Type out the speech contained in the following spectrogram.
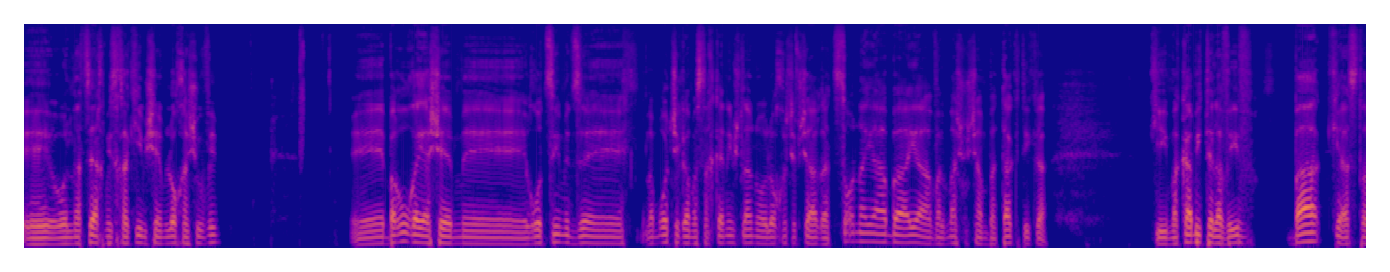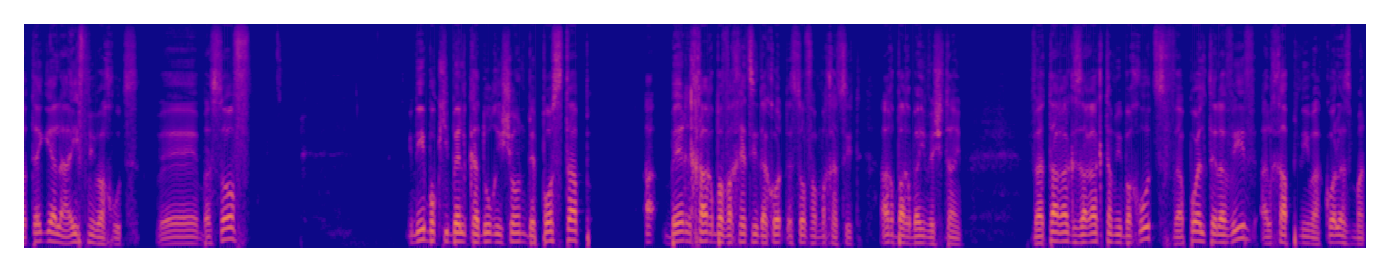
אה, או לנצח משחקים שהם לא חשובים. אה, ברור היה שהם רוצים את זה, למרות שגם השחקנים שלנו, לא חושב שהרצון היה הבעיה, אבל משהו שם בטקטיקה. כי מכבי תל אביב באה כאסטרטגיה להעיף מבחוץ. ובסוף, ניבו קיבל כדור ראשון בפוסט-אפ בערך ארבע וחצי דקות לסוף המחצית, 4.42. ואתה רק זרקת מבחוץ, והפועל תל אביב הלכה פנימה כל הזמן.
